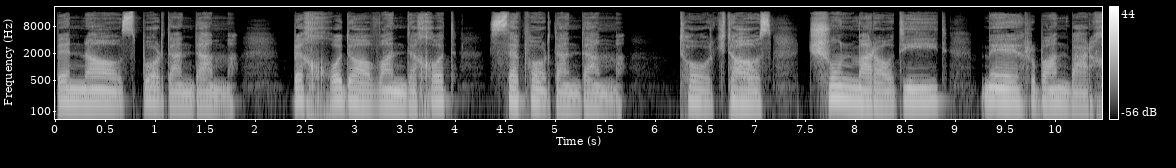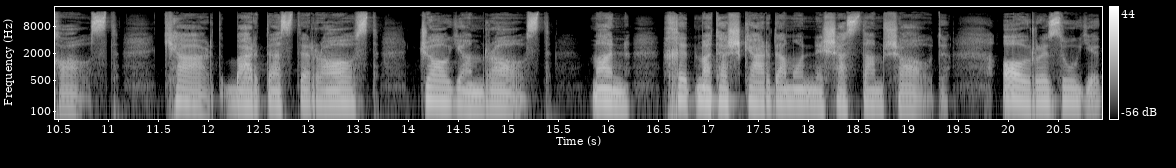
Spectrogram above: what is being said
به ناز بردندم به خداوند خود سپردندم. ترکتاز چون مرا دید مهربان برخاست. کرد بر دست راست جایم راست. من خدمتش کردم و نشستم شاد. آرزوی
